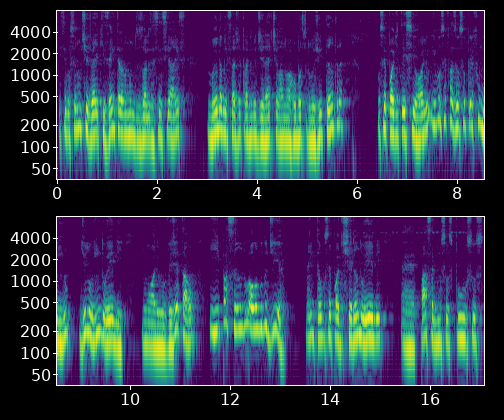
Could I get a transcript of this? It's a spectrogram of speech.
e se você não tiver e quiser entrar no mundo dos óleos essenciais, manda mensagem para mim no direct lá no arroba astrologia e tantra, você pode ter esse óleo e você fazer o seu perfuminho, diluindo ele num óleo vegetal e passando ao longo do dia. Né? Então você pode ir cheirando ele, é, passa ali nos seus pulsos,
